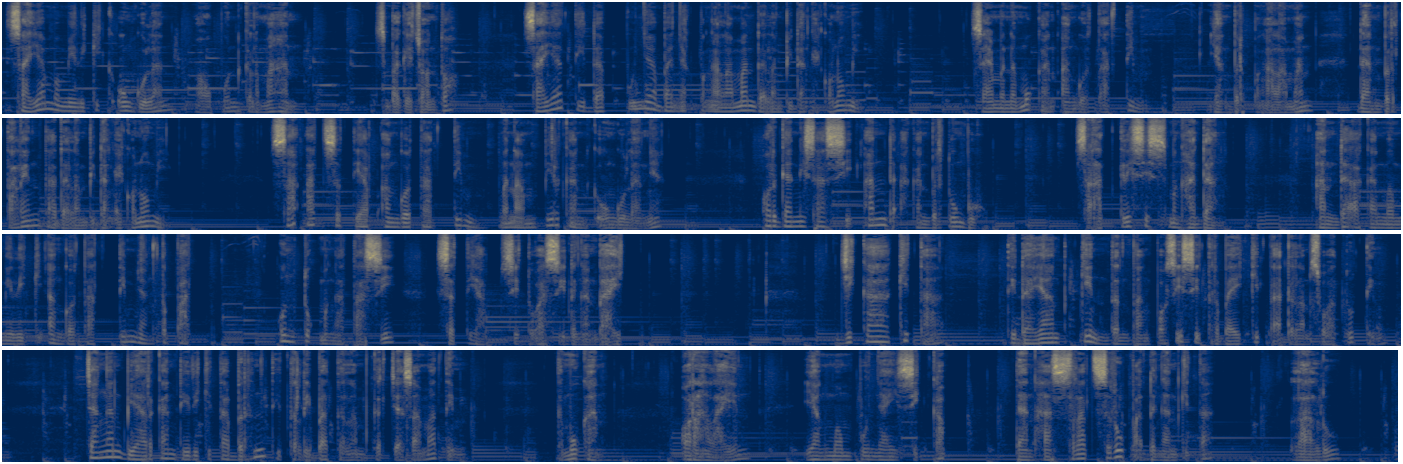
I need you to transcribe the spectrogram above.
saya memiliki keunggulan maupun kelemahan. Sebagai contoh, saya tidak punya banyak pengalaman dalam bidang ekonomi. Saya menemukan anggota tim yang berpengalaman dan bertalenta dalam bidang ekonomi. Saat setiap anggota tim menampilkan keunggulannya, organisasi Anda akan bertumbuh. Saat krisis menghadang, Anda akan memiliki anggota tim yang tepat untuk mengatasi setiap situasi dengan baik. Jika kita tidak yakin tentang posisi terbaik kita dalam suatu tim, Jangan biarkan diri kita berhenti terlibat dalam kerjasama tim. Temukan orang lain yang mempunyai sikap dan hasrat serupa dengan kita, lalu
